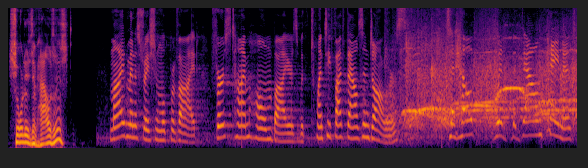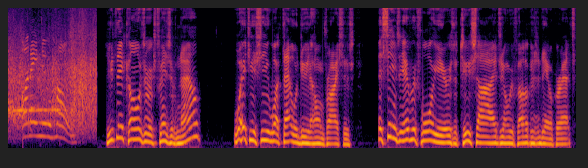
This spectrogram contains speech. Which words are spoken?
shortage of houses. My administration will provide first time home buyers with $25,000 to help with the down payment on a new home. You think homes are expensive now? Wait till you see what that would do to home prices. It seems every four years, the two sides, you know, Republicans and Democrats,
